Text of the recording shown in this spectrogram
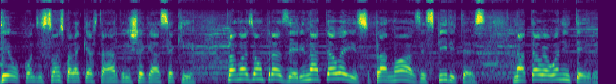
deu condições para que esta árvore chegasse aqui. Para nós é um prazer. E Natal é isso. Para nós, espíritas, Natal é o ano inteiro.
